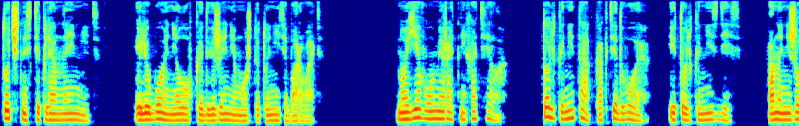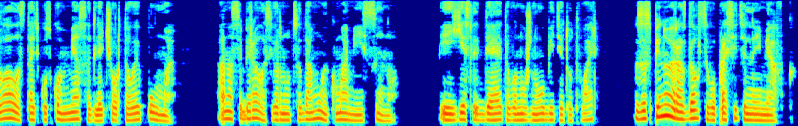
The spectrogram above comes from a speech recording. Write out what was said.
точно стеклянная нить и любое неловкое движение может эту нить оборвать. Но Ева умирать не хотела. Только не так, как те двое, и только не здесь. Она не желала стать куском мяса для чертовой пумы. Она собиралась вернуться домой, к маме и сыну. И если для этого нужно убить эту тварь... За спиной раздался вопросительный мявк.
